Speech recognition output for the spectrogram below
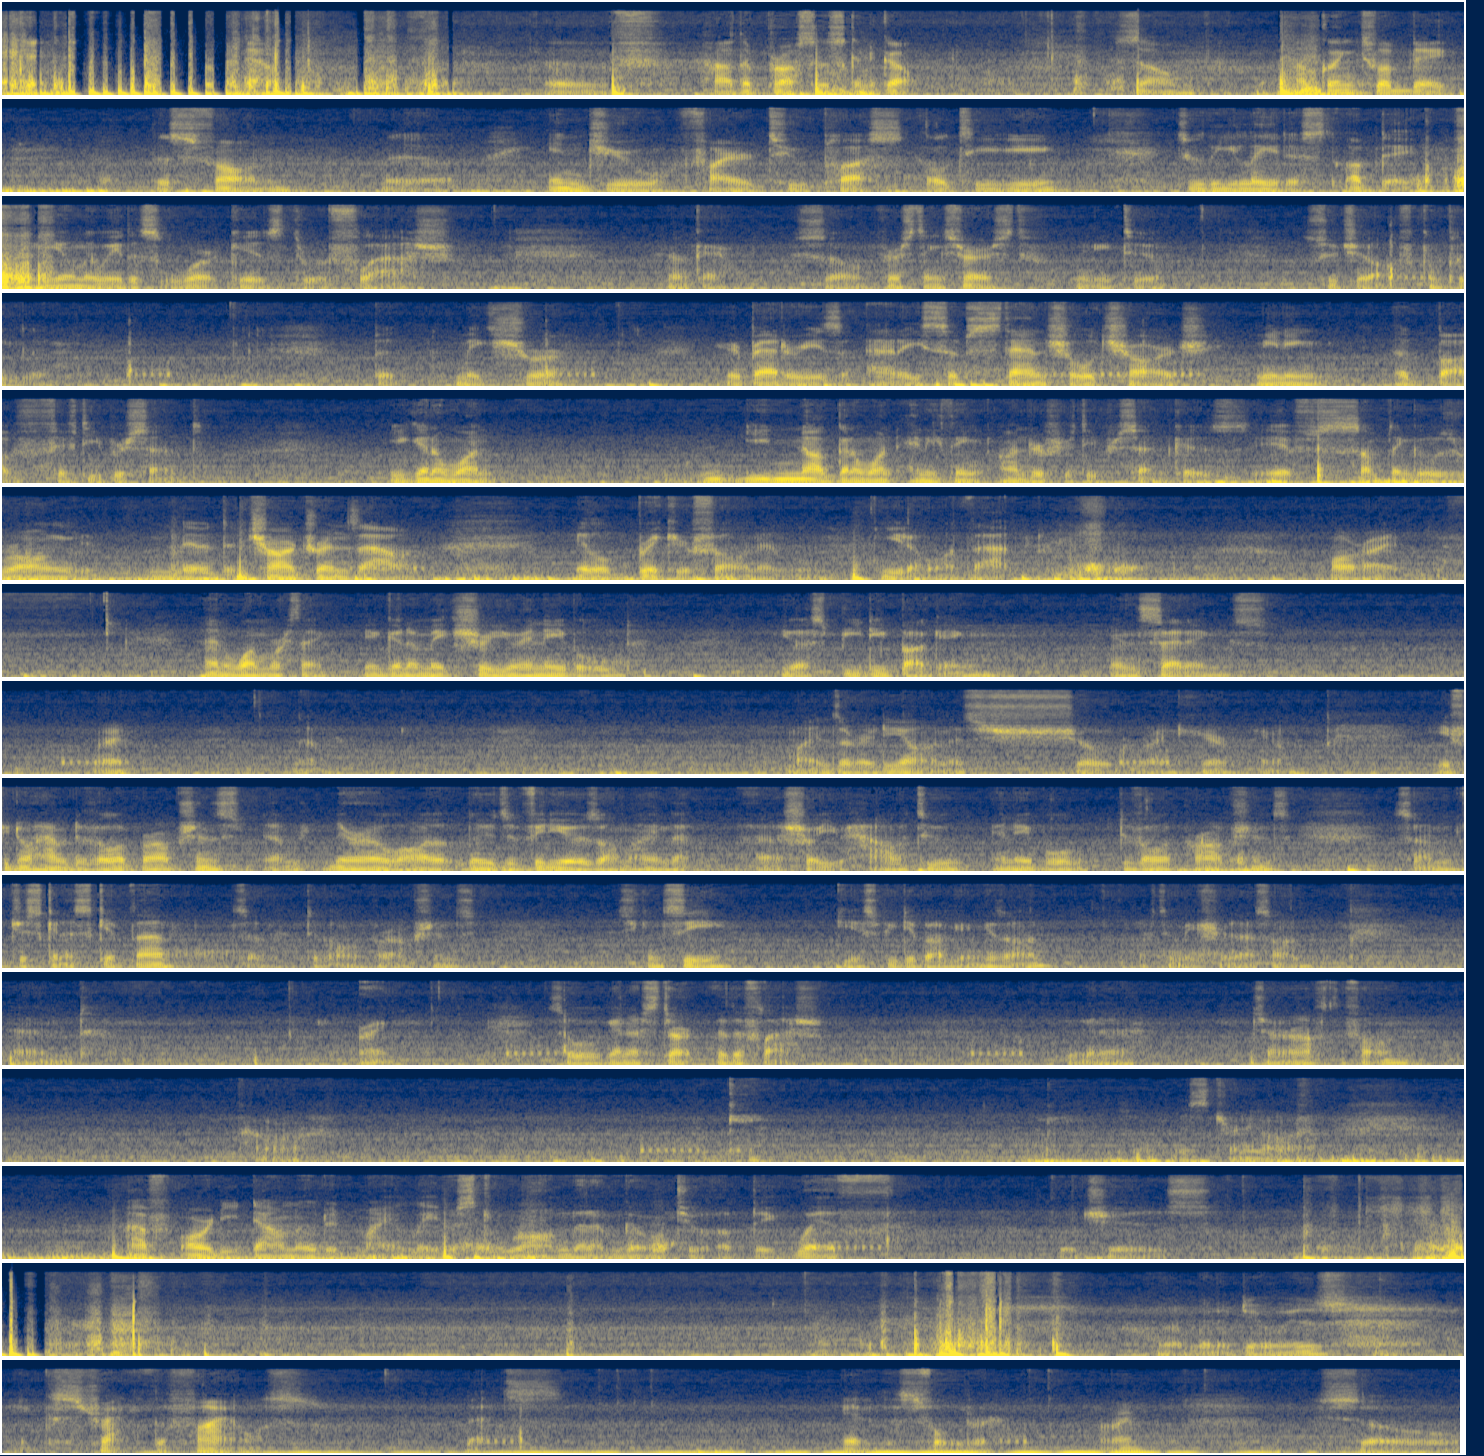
Okay, of how the process is going to go. So, I'm going to update this phone, the Innjoo Fire 2 Plus LTE, to the latest update. And the only way this will work is through a flash. Okay, so first things first, we need to switch it off completely. But make sure your battery is at a substantial charge, meaning above 50%. You're gonna want you're not gonna want anything under 50% because if something goes wrong, the, the charge runs out, it'll break your phone, and you don't want that. All right. And one more thing, you're gonna make sure you enabled USB debugging in settings. Right? No. Mine's already on. It's showed right here. Hang on. If you don't have developer options, um, there are a lot, loads of videos online that uh, show you how to enable developer options. So I'm just gonna skip that. So developer options. As you can see, USB debugging is on. You have to make sure that's on. And right. So we're gonna start with a flash. We're gonna turn off the phone. Power off. Okay. okay. So it's turning off. I've already downloaded my latest ROM that I'm going to update with, which is what I'm going to do is extract the files that's in this folder. Alright? So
